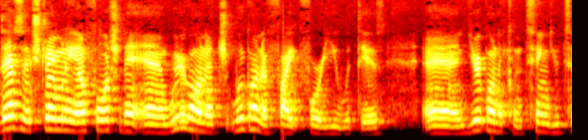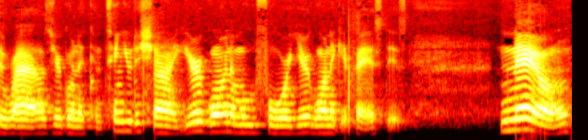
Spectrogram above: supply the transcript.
That's extremely unfortunate, and we're gonna we're gonna fight for you with this, and you're gonna continue to rise. You're gonna continue to shine. You're going to move forward. You're going to get past this. Now,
